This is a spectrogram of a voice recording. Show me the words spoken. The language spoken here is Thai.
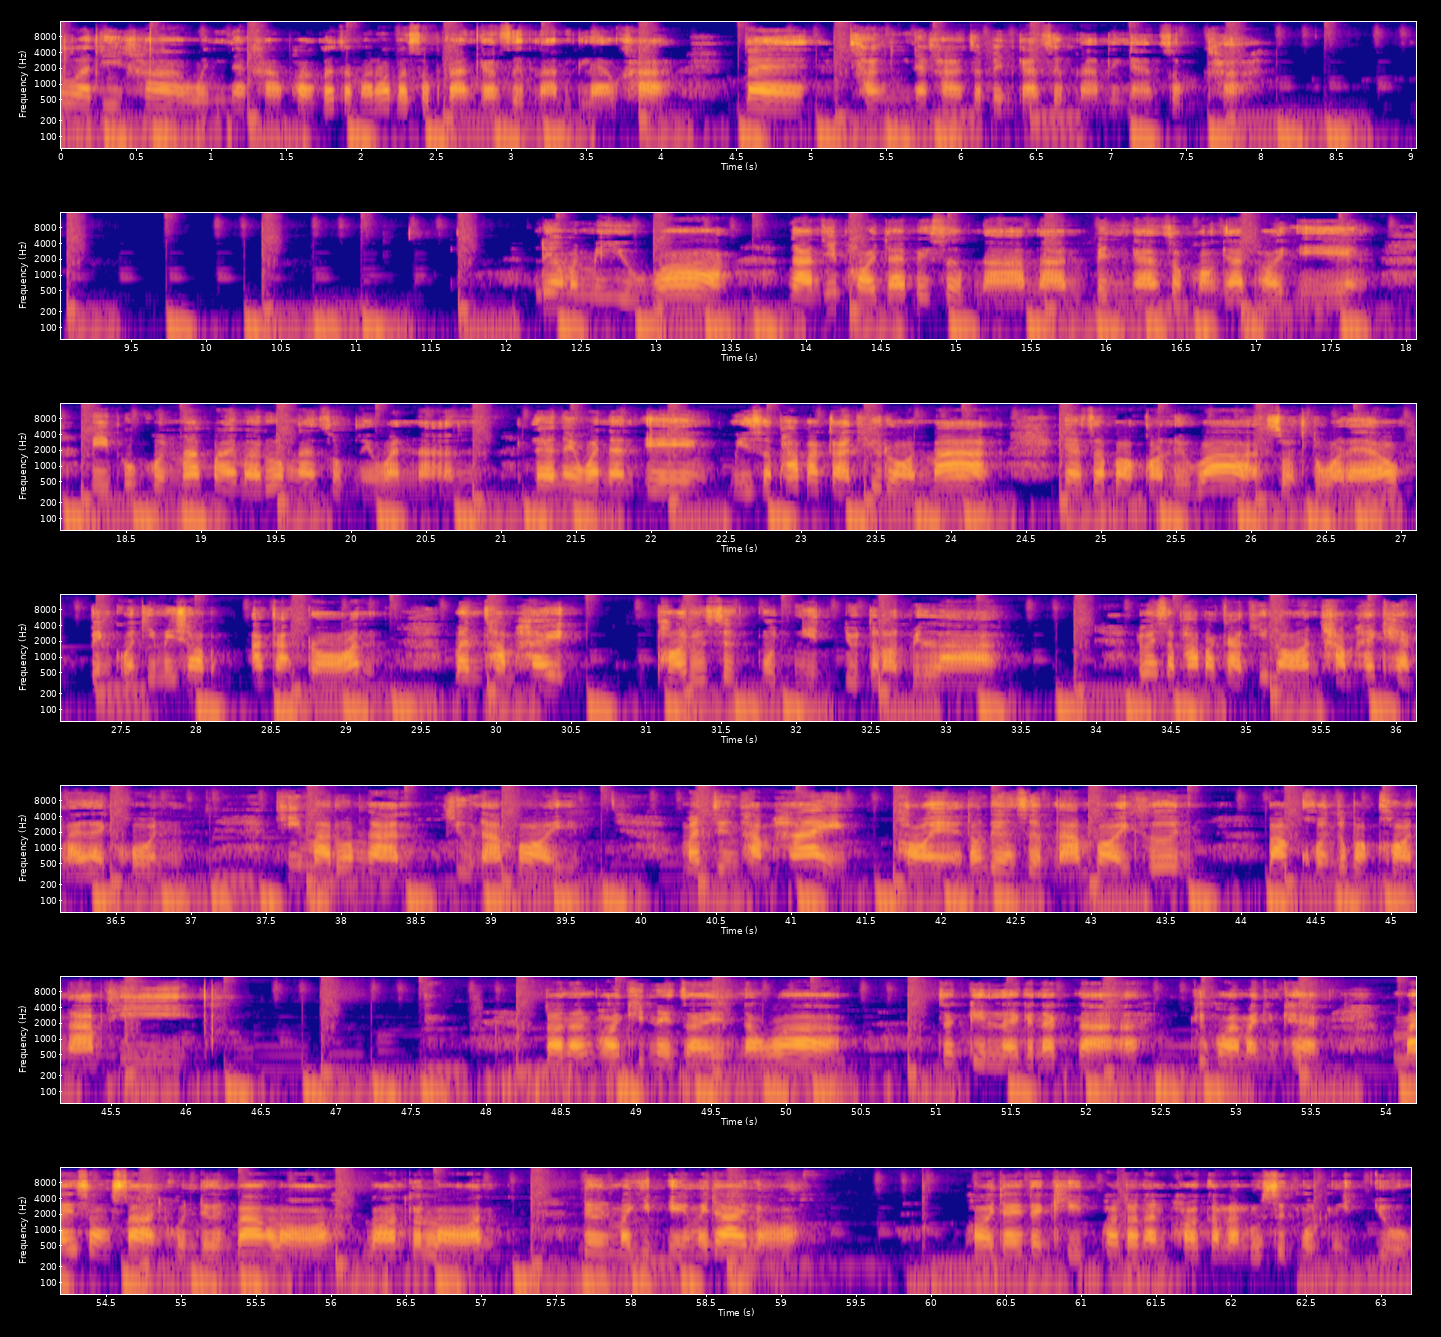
สวัสดีค่ะ วันนี้นะคะพลอยก็จะมาเล่าประสบการณ์การเสิร์ฟน้ำอีกแล้วค่ะ แต่ครั้งนี้นะคะจะเป็นการเสิร์ฟน้ำในงานศพค่ะ เรื่องมันมีอยู่ว่างานที่พลอยได้ไปเสิร์ฟน้ำนั้นเป็นงานศพของญาติพลอยเอง มีผู้คนมากมายมาร่วมงานศพในวันนั้น และในวันนั้นเองมีสภาพอากาศที่ร้อนมาก อยากจะบอกก่อนเลยว่าส่วนตัวแล้วเป็นคนที่ไม่ชอบ อากาศร้อน มันทำให้พอรู้สึกหงุดหงิดอยู่ตลอดเวลา ด้วยสภาพอากาศที่ร้อนทำให้แขกหลาย ๆ คน ที่มาร่วมงานหิวน้ำบ่อย มันจึงทำให้พลอยต้องเดินเสิร์ฟน้ำบ่อยขึ้น บางคนก็บอกขอน้ำที ตอนนั้นพลอยคิดในใจนะว่า จะกินอะไรกันนักหนา คือพลอยหมายถึงแขก ไม่สงสารคนเดินบ้างหรอ ร้อนก็ร้อน เดินมาหยิบเองไม่ได้หรอพลอยได้แต่คิด เพราะตอนนั้นพลอยกำลังรู้สึกหงุดหงิดอยู่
